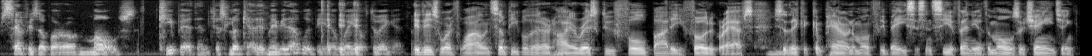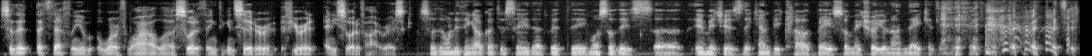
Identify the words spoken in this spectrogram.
selfies of our own moles keep it and just look at it. Maybe that would be a way it, of doing it. It is worthwhile. And some people that are at higher risk do full body photographs mm-hmm. so they could compare on a monthly basis and see if any of the moles are changing. So that that's definitely a, a worthwhile uh, sort of thing to consider if you're at any sort of high risk. So the only thing I've got to say that with the most of these uh, images, they can be cloud based. So make sure you're not naked. that's it.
